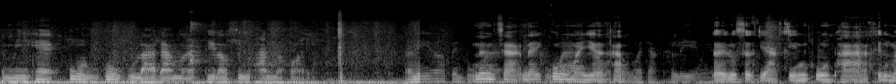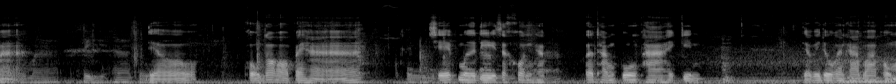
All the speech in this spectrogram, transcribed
มันมีแค่กุ้งกุ้งกุลาดำครับที่เราซื้อพันธุ์มาปล่อย อันนี้ก็เป็นปูม้เนื่องจากได้กุ้งมาเยอะครับ มาจากทะเลหมือนเลยรู้สึกอยากกินกุ้งผ้าขึ้นมา ปูม้สี่ห้าตัวเดี๋ยวคงต้องออกไปหา ปูเชฟมือดีสักคนครับ เพื่อทำกุ้งผ้าให้กิน เดี๋ยวไปดูกันครับว่าผม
